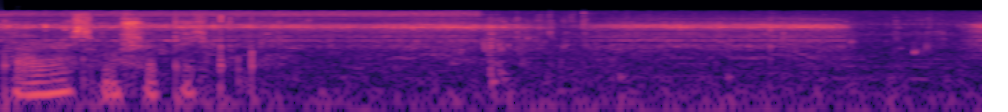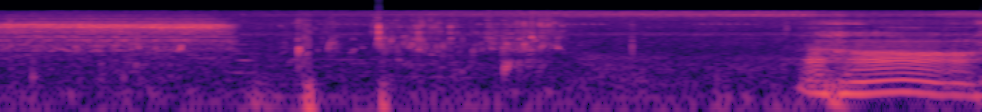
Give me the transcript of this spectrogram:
Карась, может, опять какой. Ага.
